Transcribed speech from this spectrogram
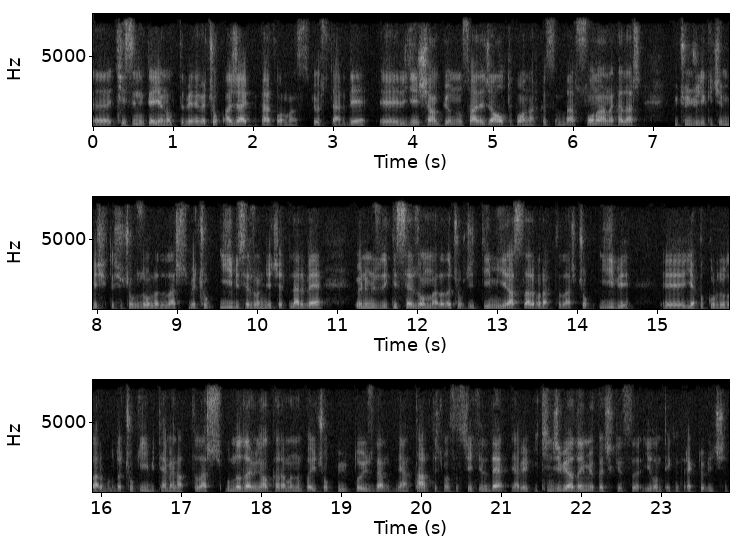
e, kesinlikle yanılttı beni ve çok acayip bir performans gösterdi. E, ligin şampiyonunun sadece 6 puan arkasında. Son ana kadar üçüncülük için Beşiktaş'ı çok zorladılar ve çok iyi bir sezon geçirdiler ve önümüzdeki sezonlara da çok ciddi miraslar bıraktılar. Çok iyi bir e, yapı kurdular burada. Çok iyi bir temel attılar. Bunda da Ünal Karaman'ın payı çok büyüktü. O yüzden yani tartışmasız şekilde yani ikinci bir adayım yok açıkçası yılın teknik direktörü için.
